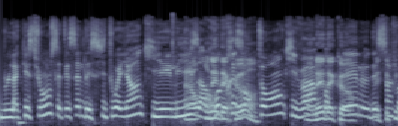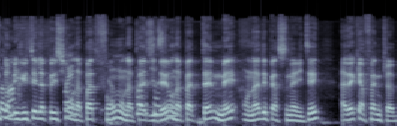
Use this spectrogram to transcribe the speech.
la question c'était celle des citoyens qui élisent Alors, un représentant qui va On est porter d'accord. le Mais destin c'est toute l'ambiguïté de la position. Oui. On n'a pas de fond, on n'a Pas d'idée, on n'a pas de thème, mais on a des personnalités avec un fan club.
